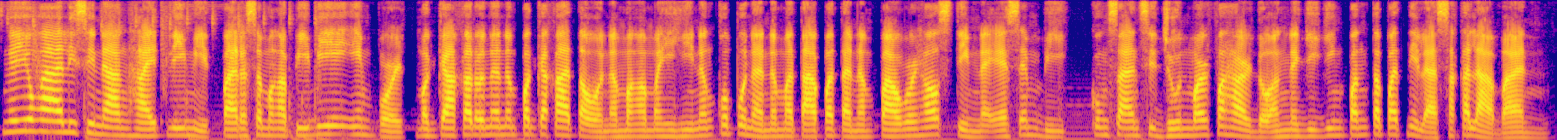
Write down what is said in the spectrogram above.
Ngayong aalisin na ang height limit para sa mga PBA import, magkakaroon na ng pagkakataon ang mga mahihinang koponan na matapatan ng powerhouse team na SMB, kung saan si Junmar Fajardo ang nagiging pangtapat nila sa kalaban.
